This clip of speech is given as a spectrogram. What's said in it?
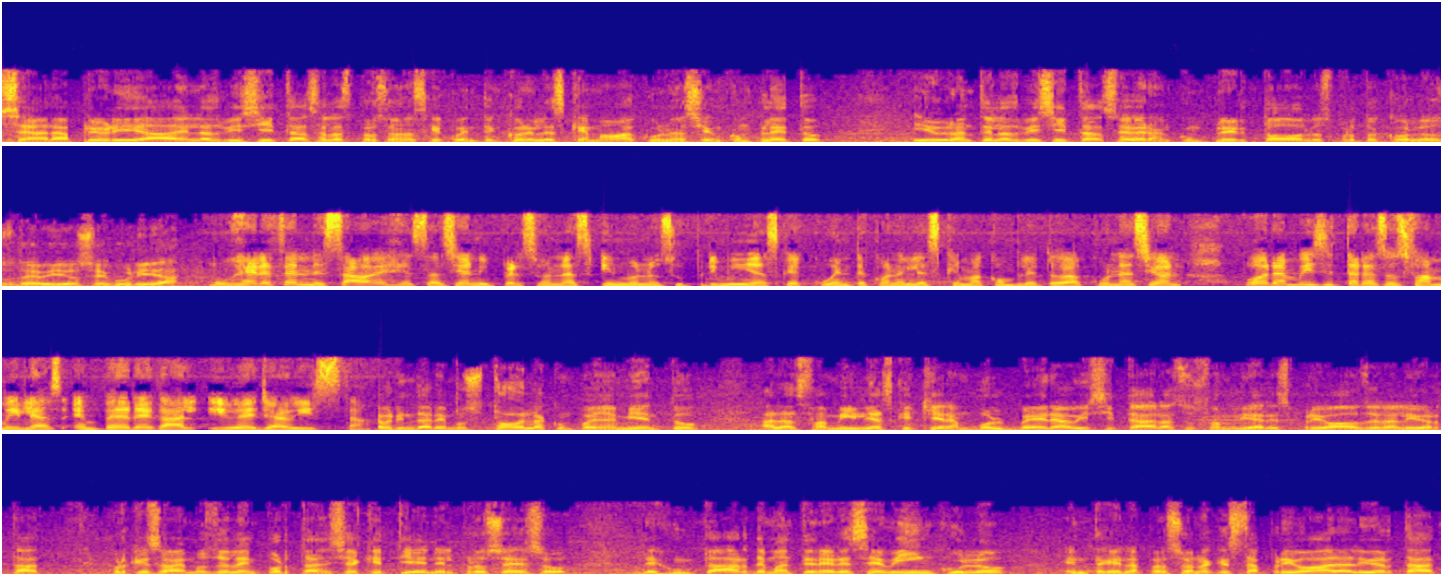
Se hará prioridad en las visitas a las personas que cuenten con el esquema de vacunación completo y durante las visitas se verán cumplir todos los protocolos de bioseguridad. Mujeres en estado de gestación y personas inmunosuprimidas que cuenten con el esquema completo de vacunación podrán visitar a sus familias en Pedregal y Bellavista. Brindaremos todo el acompañamiento a las familias que quieran volver a visitar a sus familiares privados de la libertad porque sabemos de la importancia que tiene el proceso de juntar, de mantener ese vínculo entre la persona que está privada de la libertad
